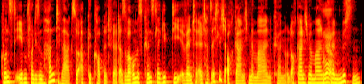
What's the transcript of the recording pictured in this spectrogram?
Kunst eben von diesem Handwerk so abgekoppelt wird. Also warum es Künstler gibt, die eventuell tatsächlich auch gar nicht mehr malen können und auch gar nicht mehr malen ja. können müssen,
